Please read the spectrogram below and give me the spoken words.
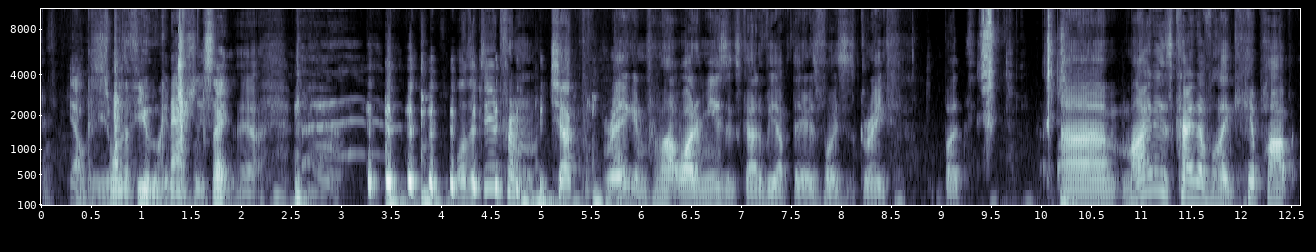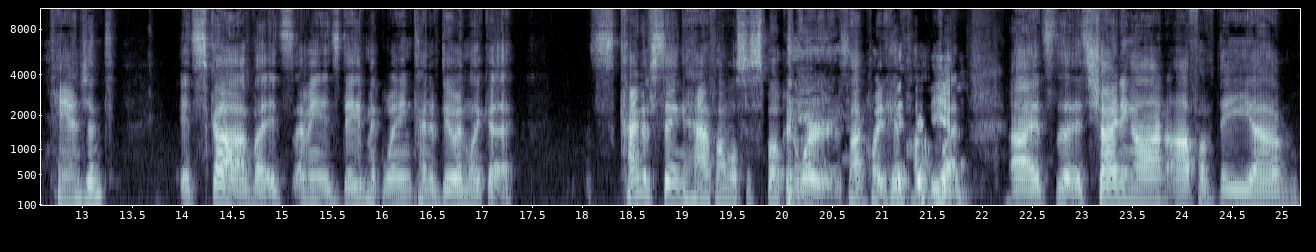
You know, because he's one of the few who can actually sing. Yeah. well, the dude from Chuck Ragan from Hot Water Music's got to be up there. His voice is great, but um, mine is kind of like hip hop tangent. It's ska, but it's I mean it's Dave McWane kind of doing like a kind of sing half almost a spoken word. It's not quite hip hop, Yeah. but uh, it's the it's shining on off of the um,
